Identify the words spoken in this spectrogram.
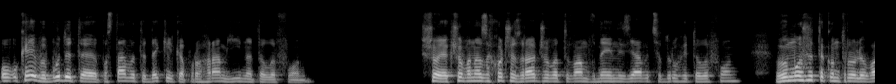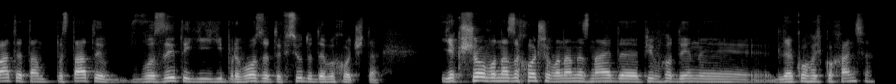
окей, ви будете поставити декілька програм їй на телефон. Що, якщо вона захоче зраджувати вам, в неї не з'явиться другий телефон? Ви можете контролювати там, писати, возити її, привозити всюди, де ви хочете. Якщо вона захоче, вона не знайде півгодини для якогось коханця?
